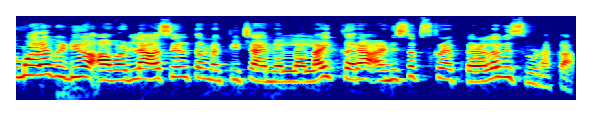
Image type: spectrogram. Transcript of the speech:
तुम्हाला व्हिडिओ आवडला असेल तर नक्की चॅनलला लाईक करा आणि सबस्क्राईब करायला विसरू नका.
